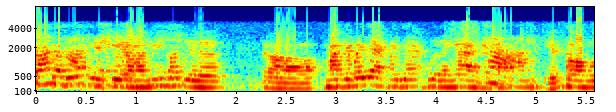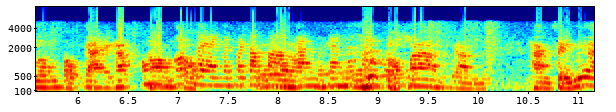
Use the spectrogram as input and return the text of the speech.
บ้างคะก็รู้ว่าเอเชียวันนี้ก็คือเอ่อมันจะไม่แยกไม่แยะพูดง่ายๆนะครับค่ะเห็นทองลงตกใจครับโอ้ทองก็ตกแรงกันไปตามๆกันเหมือนกันนะคะหุ้นตกบ้างอย่างห่างเสงเนี่ย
